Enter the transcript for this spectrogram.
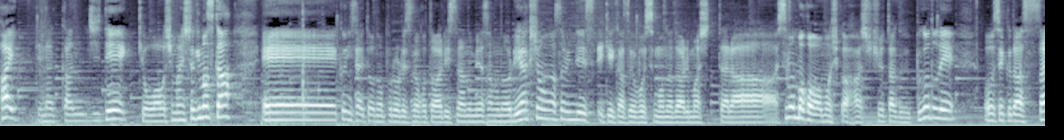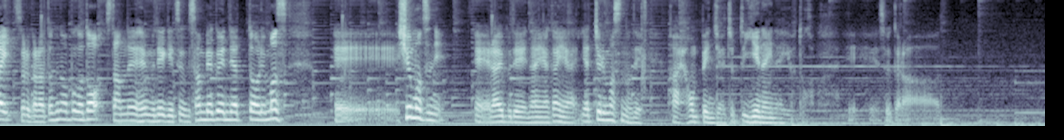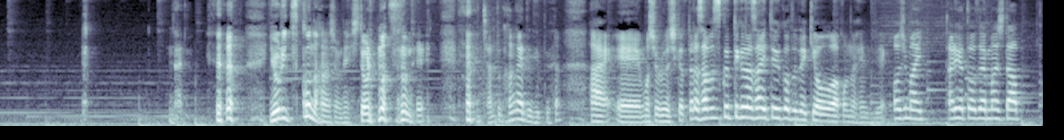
はいってな感じで今日はおしまいにしときますか。えー、国斎藤のプロレスのことはリスナーの皆様のリアクションガソリンです。意見活用ご質問などありましたら質問箱もしくはハッシュタグプゴトでお寄せください。それから徳のプゴトスタンド FM で月額300円でやっております。えー、週末に、えー、ライブでなんやかんややっておりますので、はい、本編じゃちょっと言えない内容とか、えー、それから何？より突っ込んだ話をねしておりますので ちゃんと考えておけてな。はい、えー、もしよろしかったらサブスクってくださいということで今日はこの辺でおしまい。ありがとうございました。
